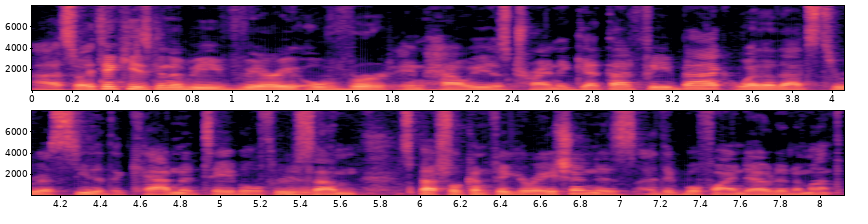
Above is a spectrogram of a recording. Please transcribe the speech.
Uh, so I think he's going to be very overt in how he is trying to get that feedback. Whether that's through a seat at the cabinet table, through Mhm. some special configuration, is I think we'll find out in a month.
